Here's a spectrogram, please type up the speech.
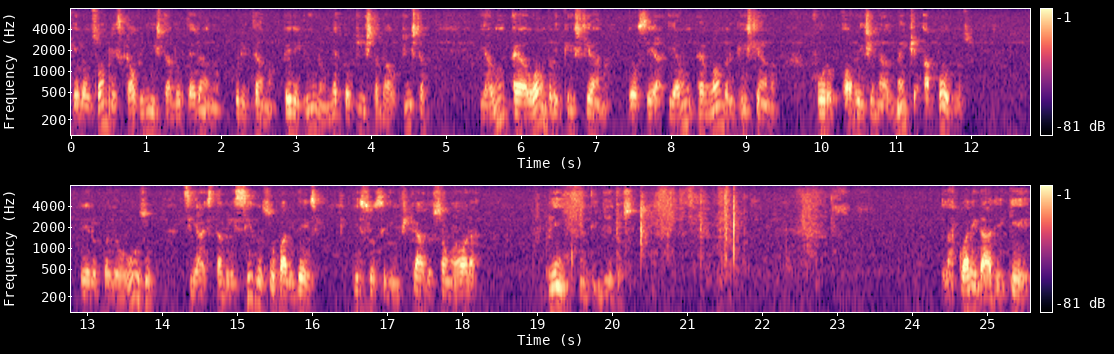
que os homens calvinista, luterano, puritano, peregrino, metodista, bautista e aún el hombre cristiano, e aún el hombre cristiano, foram originalmente apodos, pero pelo uso se ha estabelecido sua validez e seus significados são agora bem entendidos. A qualidade que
